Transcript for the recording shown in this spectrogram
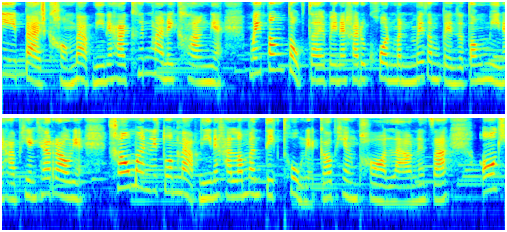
มีแบตของแบบนี้นะคะ ขึ้นมาในคลังเนี่ยไม่ต้องตกใจไปนะคะ ทุกคน มันไม่จำเป็นจะต้องมีนะคะ เพียงแค่เราเนี่ยเข้ามาในตัวแบบนี้นะคะแล้วมันติ๊กถูกเนี่ยก็เพียงพอแล้วนะจ๊ะ โอเค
